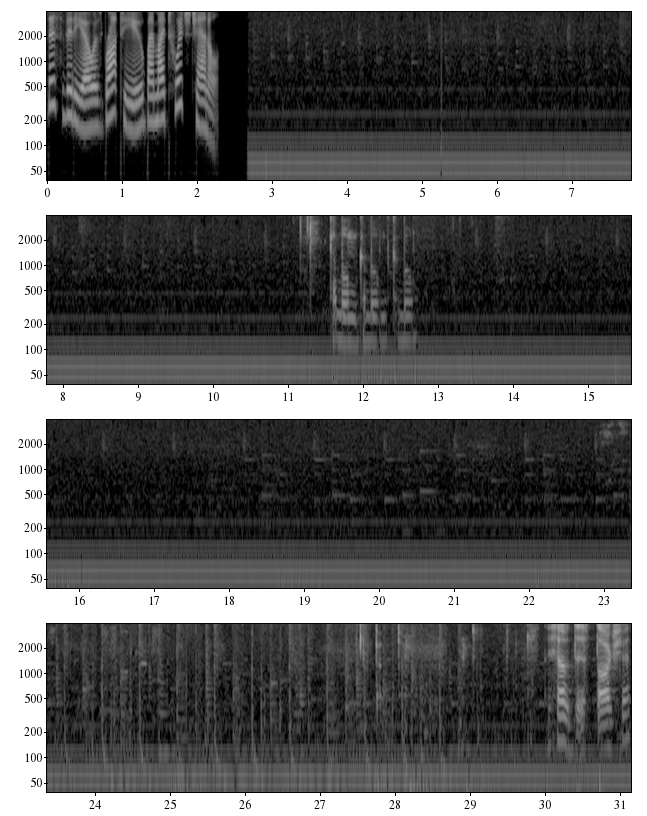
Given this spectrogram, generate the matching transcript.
This video is brought to you by my Twitch channel. Kaboom, kaboom, kaboom. Have this dog shit.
